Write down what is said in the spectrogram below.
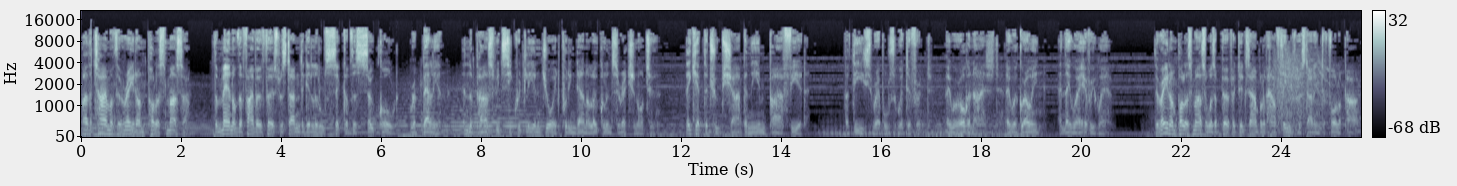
By the time of the raid on Polis Massa, the men of the 501st were starting to get a little sick of this so-called rebellion. In the past, we'd secretly enjoyed putting down a local insurrection or two. They kept the troops sharp and the Empire feared. But these rebels were different. They were organized, they were growing, and they were everywhere. The raid on Polis Massa was a perfect example of how things were starting to fall apart.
